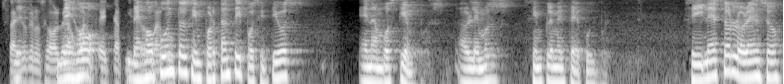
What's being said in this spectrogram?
sabiendo que no se va a volver a Dejó, jugar fecha dejó puntos importantes y positivos en ambos tiempos. Hablemos simplemente de fútbol. Si Néstor Lorenzo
